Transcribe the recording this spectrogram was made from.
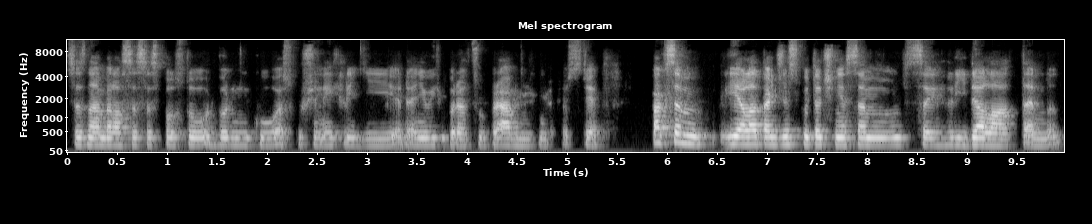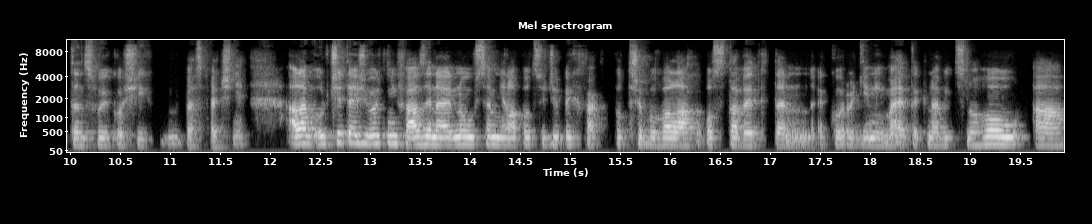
seznámila se se spoustou odborníků a zkušených lidí, daňových poradců, právníků, prostě. Pak jsem jela tak, že skutečně jsem si hlídala ten, ten svůj košík bezpečně. Ale v určité životní fázi najednou už jsem měla pocit, že bych fakt potřebovala postavit ten jako rodinný majetek na víc nohou a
